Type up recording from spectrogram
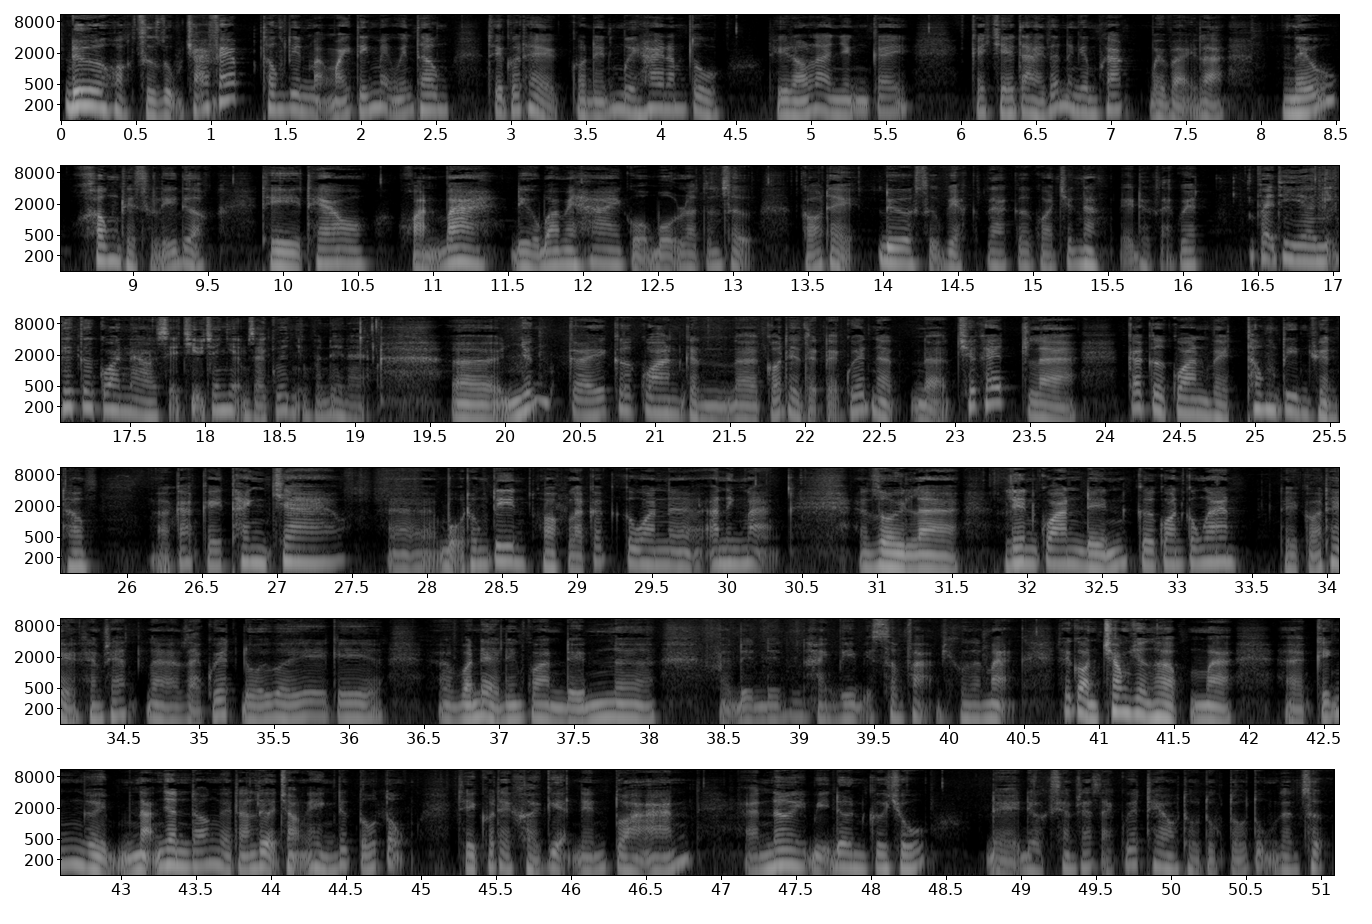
đưa hoặc sử dụng trái phép thông tin mạng máy tính mạng viễn thông thì có thể còn đến 12 năm tù. Thì đó là những cái cái chế tài rất là nghiêm khắc. Bởi vậy là nếu không thể xử lý được thì theo khoản 3 điều 32 của Bộ luật dân sự có thể đưa sự việc ra cơ quan chức năng để được giải quyết. Vậy thì ờ, những cái cơ quan nào sẽ chịu trách nhiệm giải quyết những vấn đề này ạ? Ờ, những cái cơ quan cần uh, có thể được giải quyết là, là trước hết là các cơ quan về thông tin truyền thông, uh, các cái thanh tra bộ thông tin hoặc là các cơ quan an ninh mạng, rồi là liên quan đến cơ quan công an thì có thể xem xét là giải quyết đối với cái à, vấn đề liên quan đến à, đến đến hành vi bị xâm phạm trên không gian mạng. Thế còn trong trường hợp mà à, cái người nạn nhân đó người ta lựa chọn cái hình thức tố tụng thì có thể khởi kiện đến tòa án nơi bị đơn cư trú để được xem xét giải quyết theo thủ tục tố tụng dân sự.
